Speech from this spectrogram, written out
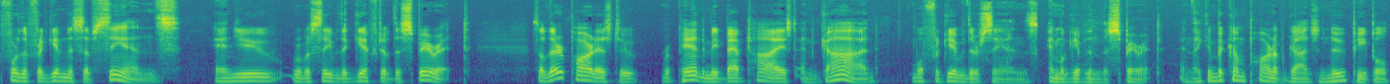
for the forgiveness of sins, and you will receive the gift of the Spirit. So their part is to repent and be baptized, and God will forgive their sins and will give them the Spirit. And they can become part of God's new people,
